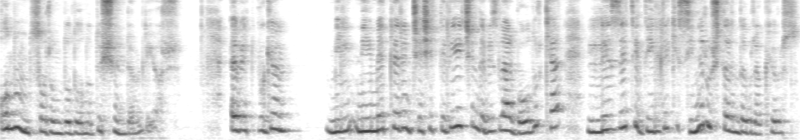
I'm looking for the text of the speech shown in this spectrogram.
Onun sorumluluğunu düşündüm diyor. Evet bugün nimetlerin çeşitliliği içinde bizler boğulurken lezzeti dildeki sinir uçlarında bırakıyoruz.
